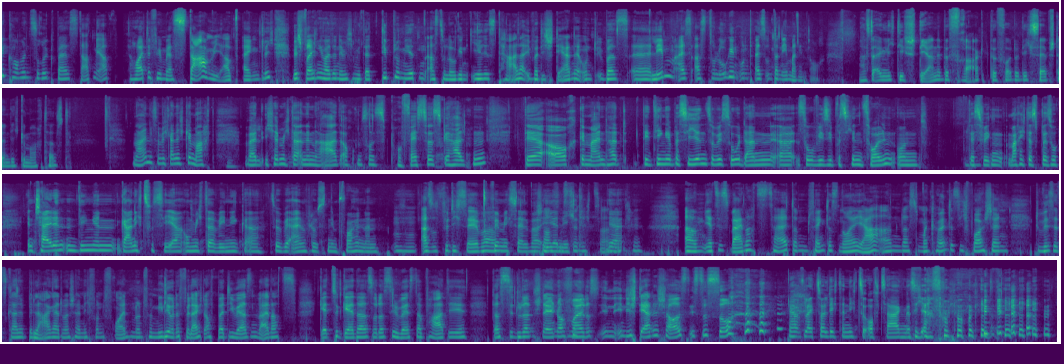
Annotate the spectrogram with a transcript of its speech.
Willkommen zurück bei Start Me Up. Heute vielmehr Star Me Up eigentlich. Wir sprechen heute nämlich mit der diplomierten Astrologin Iris Thaler über die Sterne und übers äh, Leben als Astrologin und als Unternehmerin auch. Hast du eigentlich die Sterne befragt, bevor du dich selbstständig gemacht hast? Nein, das habe ich gar nicht gemacht, weil ich habe mich da an den Rat auch unseres Professors gehalten, der auch gemeint hat, die Dinge passieren sowieso dann äh, so, wie sie passieren sollen und Deswegen mache ich das bei so entscheidenden Dingen gar nicht so sehr, um mich da weniger zu beeinflussen im Vorhinein. Mhm. Also für dich selber? Für mich selber eher nicht. Ja. Okay. Ähm, jetzt ist Weihnachtszeit, dann fängt das neue Jahr an. Dass man könnte sich vorstellen, du wirst jetzt gerade belagert wahrscheinlich von Freunden und Familie oder vielleicht auch bei diversen Weihnachts-Get-togethers oder Silvesterparty, dass du dann schnell nochmal in, in die Sterne schaust. Ist das so? Ja, vielleicht sollte ich dann nicht so oft sagen, dass ich Astrologin bin.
